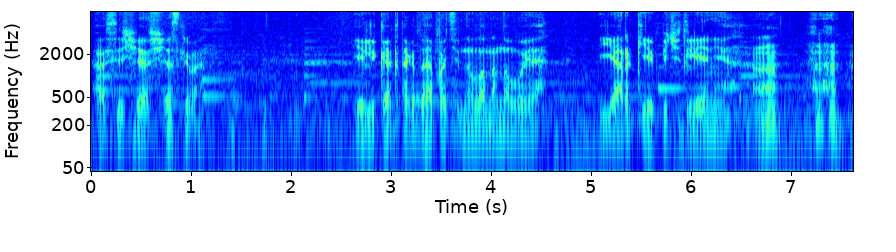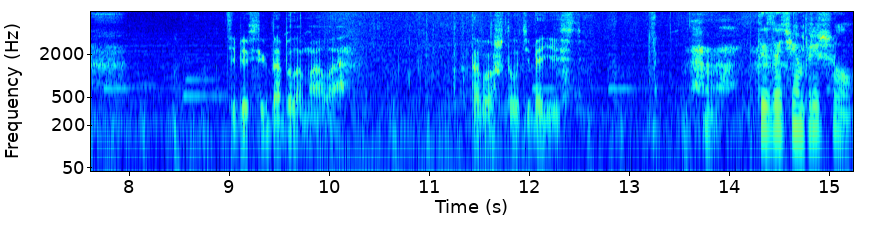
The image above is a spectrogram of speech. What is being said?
А сейчас счастлива? Или как тогда потянула на новые яркие впечатления, а? Тебе всегда было мало того, что у тебя есть. Ты зачем пришел?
